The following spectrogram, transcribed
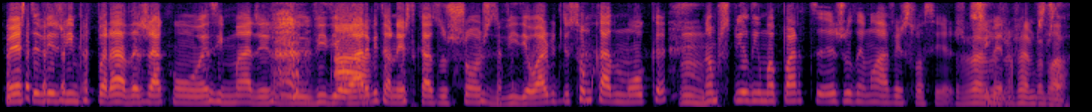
mas esta vez vim preparada já com as imagens de vídeo árbitro, ou neste caso os sons de vídeo árbitro. Eu sou um bocado moca, não percebi ali uma parte, ajudem-me lá a ver se vocês Vamos, perceberam. vamos lá.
